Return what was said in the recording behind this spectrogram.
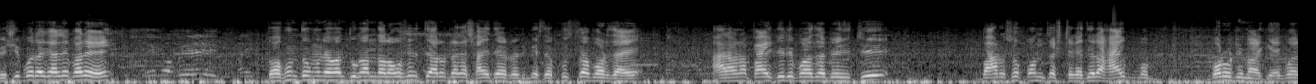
বেশি পড়ে গেলে পরে তখন তো মনে করেন দোকানদার অবশ্যই তেরো টাকা, সাড়ে তেরো টাকা বেচে খুচরা পর্যায়ে। আর আমরা পাইকারি পর্যায়ে বেচেছি বারোশো পঞ্চাশ টাকা, যেটা হাই, বড় ডিম আর কি, একবার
